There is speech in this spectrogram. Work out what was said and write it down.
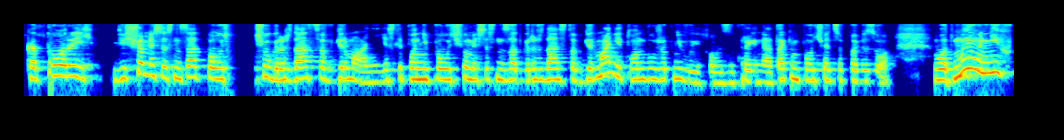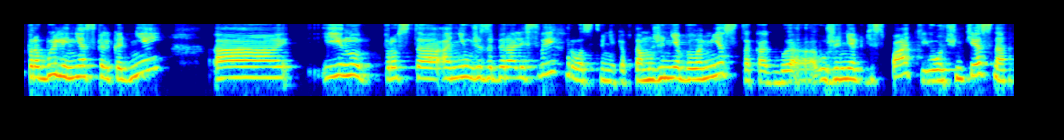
который еще месяц назад получил гражданство в Германии. Если бы он не получил месяц назад гражданство в Германии, то он бы уже не выехал из Украины, а так им, получается, повезло. Вот, мы у них пробыли несколько дней, а, и, ну, просто они уже забирали своих родственников, там уже не было места, как бы, а, уже негде спать, и очень тесно,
